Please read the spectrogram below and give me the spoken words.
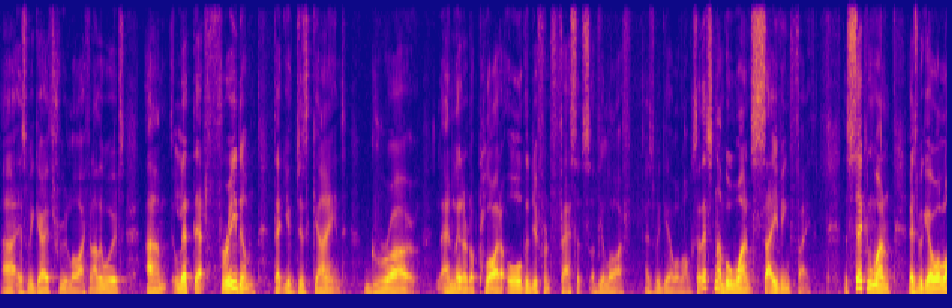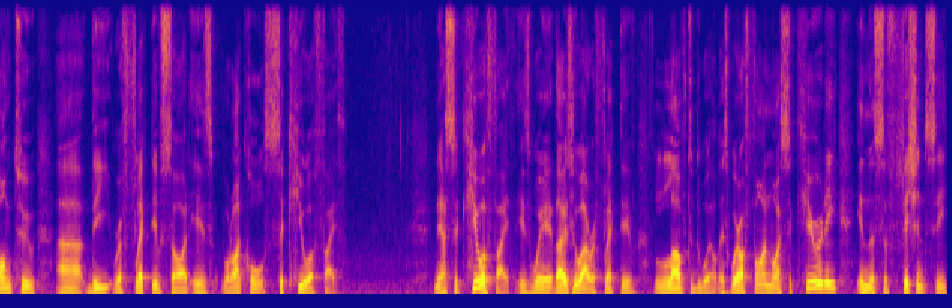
uh, as we go through life. In other words, um, let that freedom that you've just gained grow and let it apply to all the different facets of your life as we go along. So that's number one, saving faith. The second one, as we go along to uh, the reflective side, is what I call secure faith. Now, secure faith is where those who are reflective love to dwell. It's where I find my security in the sufficiency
